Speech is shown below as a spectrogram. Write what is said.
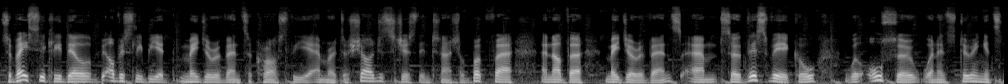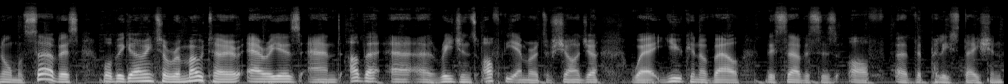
So basically, there'll obviously be major events across the Emirate of Sharjah, such as the International Book Fair and other major events. Um, so this vehicle will also, when it's doing its normal service, will be going to remote areas and other uh, uh, regions of the Emirate of Sharjah where you can avail the services of the police station.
